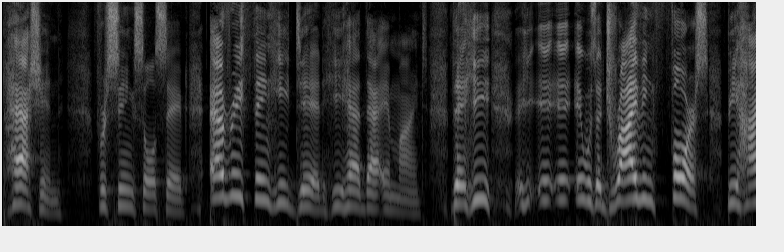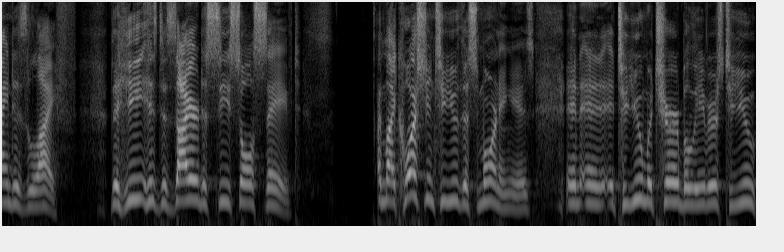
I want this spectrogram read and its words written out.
passion for seeing souls saved. Everything he did, he had that in mind. That he, it, it was a driving force behind his life that he, his desire to see souls saved. And my question to you this morning is, and, and to you mature believers, to you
